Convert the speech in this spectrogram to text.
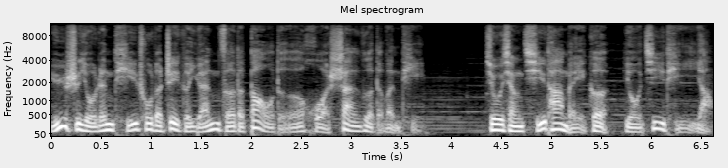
于是有人提出了这个原则的道德或善恶的问题。就像其他每个有机体一样，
